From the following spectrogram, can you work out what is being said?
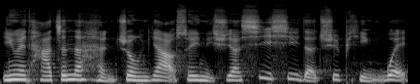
因为它真的很重要，所以你需要细细的去品味，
